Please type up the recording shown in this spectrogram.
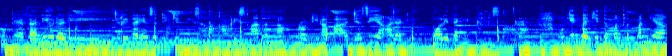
Oke, tadi udah diceritain sedikit nih sama Kak Risma tentang prodi apa aja sih yang ada di Politeknik Semarang. Mungkin bagi teman-teman yang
